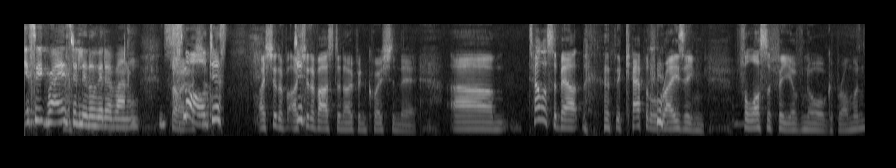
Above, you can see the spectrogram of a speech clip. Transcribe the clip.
yes, we've raised a little bit of money. Sorry, I Small, should- just I should have I should have asked an open question there. Um, tell us about the capital raising philosophy of Norg, Bronwen.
